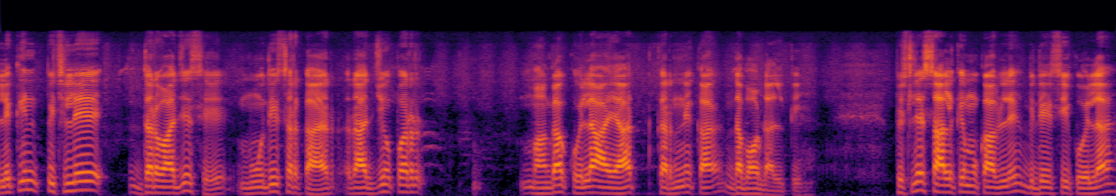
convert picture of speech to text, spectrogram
लेकिन पिछले दरवाजे से मोदी सरकार राज्यों पर महँगा कोयला आयात करने का दबाव डालती है। पिछले साल के मुकाबले विदेशी कोयला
